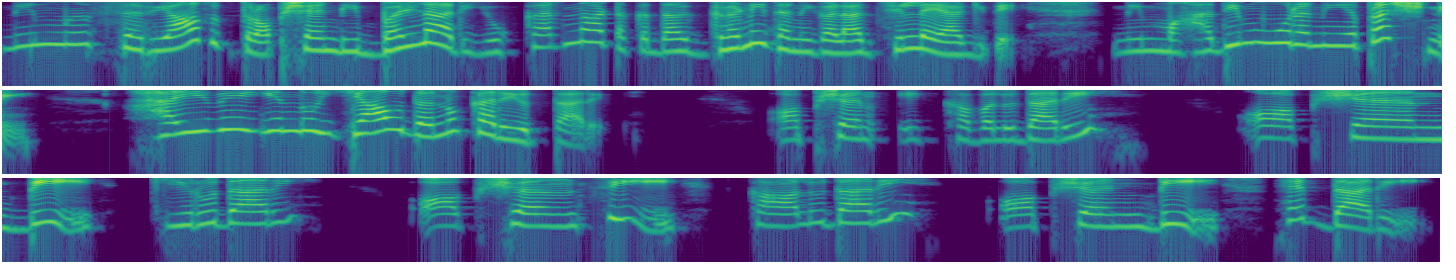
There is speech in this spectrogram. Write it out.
ನಿಮ್ಮ ಸರಿಯಾದ ಉತ್ತರ ಆಪ್ಷನ್ ಡಿ ಬಳ್ಳಾರಿಯು ಕರ್ನಾಟಕದ ಗಣಿಧಣಿಗಳ ಜಿಲ್ಲೆಯಾಗಿದೆ. ನಿಮ್ಮ ಹದಿಮೂರನೆಯ ಪ್ರಶ್ನೆ, ಹೈವೇ ಎಂದು ಯಾವುದನ್ನು ಕರೆಯುತ್ತಾರೆ? ಆಪ್ಷನ್ ಎ, ಕವಲುದಾರಿ. ಆಪ್ಷನ್ ಬಿ, ಕಿರುದಾರಿ. ಆಪ್ಷನ್ ಸಿ, ಕಾಲುದಾರಿ. ಆಪ್ಷನ್ ಡಿ, ಹೆದ್ದಾರಿ.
